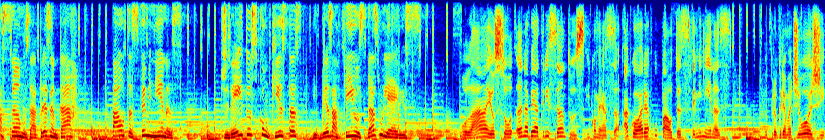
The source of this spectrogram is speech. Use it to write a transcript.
passamos a apresentar Pautas Femininas: Direitos, Conquistas e Desafios das Mulheres. Olá, eu sou Ana Beatriz Santos e começa agora o Pautas Femininas. No programa de hoje,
